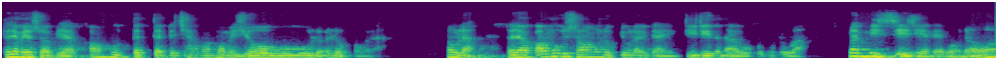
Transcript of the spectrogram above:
ဒါကြောင့်မြတ်စွာဘုရားကောင်းမှုတက်တက်တခြားဘာမှမရောဘူးလို့အဲ့လိုဟောတာဟုတ်လားဒါကြောင့်ကောင်းမှုဆောင်လို့ပြောလိုက်တိုင်းဒီဒေသနာကိုဘုန်းဘုန်းတို့ကမှတ်မိစေခြင်းတယ်ပေါ့နော်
